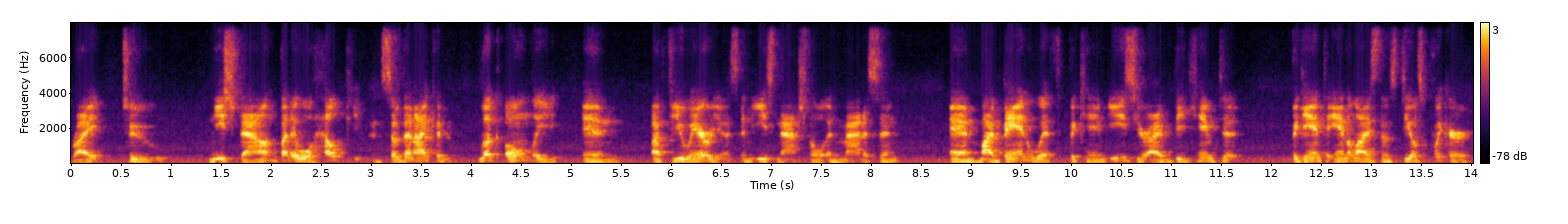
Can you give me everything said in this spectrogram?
right, to niche down, but it will help you. And so then I could look only in a few areas in East Nashville and Madison, and my bandwidth became easier. I became to began to analyze those deals quicker.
